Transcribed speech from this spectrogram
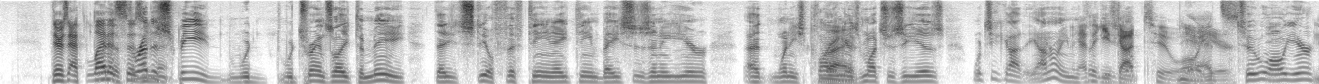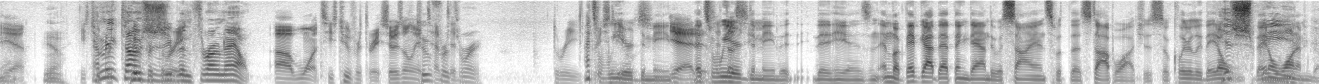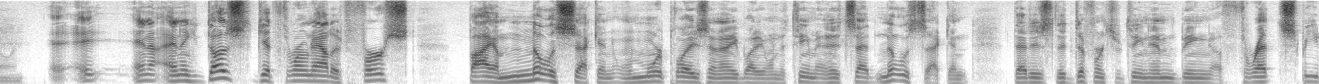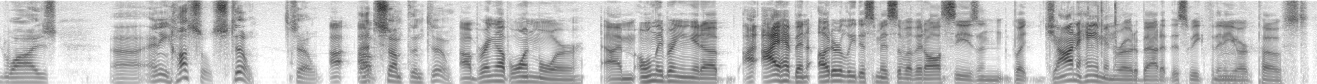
there's Yeah, the threat of speed would would translate to me that he'd steal 15, 18 bases in a year at when he's playing Right. as much as he is. What's he got? I don't even. I think he's got two Yeah, all year. two all year. Yeah. yeah. He's How many for- times for has he been thrown out? Uh, once he's two for three, so he's only Two for attempted three. three. That's three weird to me. Yeah, it that's is. It does weird to seem- me that, that he is. And, and look, they've got that thing down to a science with the stopwatches. So clearly they don't His they don't want speed- him going. A- and and he does get thrown out at first by a millisecond on more plays than anybody on the team, and it's that millisecond that is the difference between him being a threat speed wise, uh, and he hustles still. So I- I'll- that's something too. I'll bring up one more. I'm only bringing it up. I, I have been utterly dismissive of it all season, but Jon Heyman wrote about it this week for the New mm. York Post.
